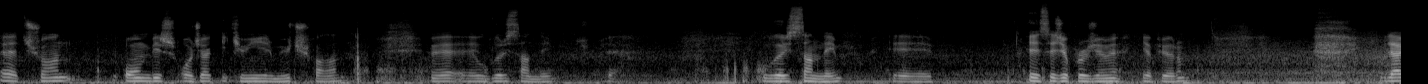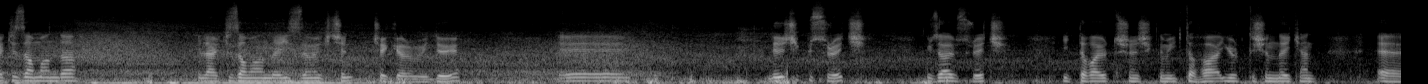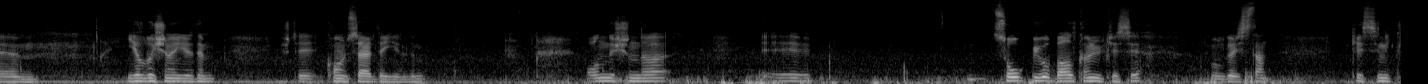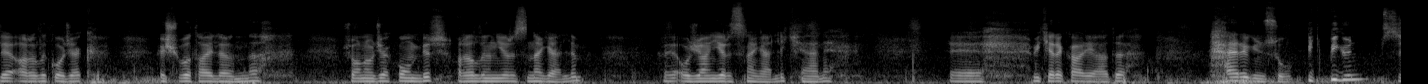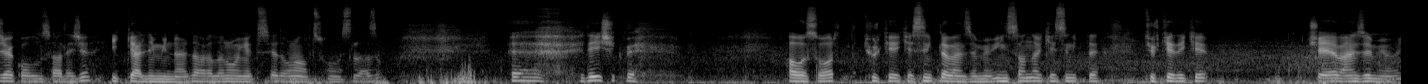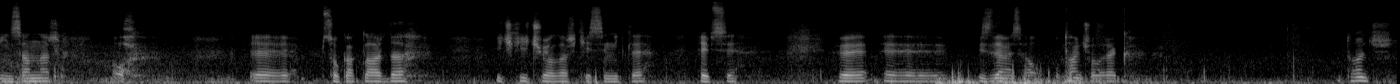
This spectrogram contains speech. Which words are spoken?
Evet şu an 11 Ocak 2023 falan ve e, Bulgaristan'dayım. Şöyle Bulgaristan'dayım. E, ESC projemi yapıyorum. İleriki zamanda ileriki zamanda izlemek için çekiyorum videoyu. E, değişik bir süreç. Güzel bir süreç. İlk defa yurt dışına çıktım. İlk defa yurt dışındayken eee yılbaşına girdim. İşte konserde girdim. Onun dışında eee, soğuk bir Balkan ülkesi Bulgaristan. Kesinlikle Aralık, Ocak ve Şubat aylarında. Şu an Ocak 11, Aralık'ın yarısına geldim. Ve Ocağın yarısına geldik. Yani eee, bir kere kar yağdı. Her gün soğuk. Bir, bir gün sıcak oldu sadece. İlk geldiğim günlerde aralığın 17'si ya da 16'sı olması lazım. Ee, değişik bir havası var. Türkiye'ye kesinlikle benzemiyor. İnsanlar kesinlikle Türkiye'deki şeye benzemiyor. İnsanlar oh ee, sokaklarda içki içiyorlar kesinlikle hepsi. Ve ee, bizde mesela utanç olarak utanç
